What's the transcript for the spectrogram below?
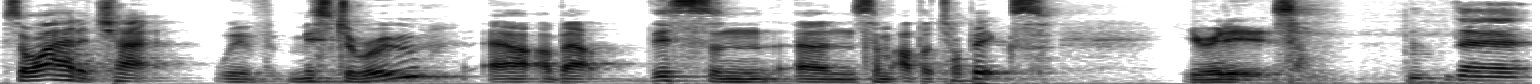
So I had a chat with Mr. Rue uh, about this and, and some other topics. Here it is. The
